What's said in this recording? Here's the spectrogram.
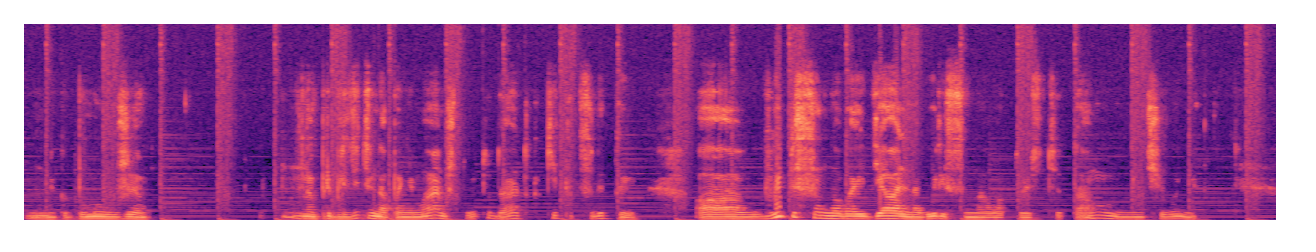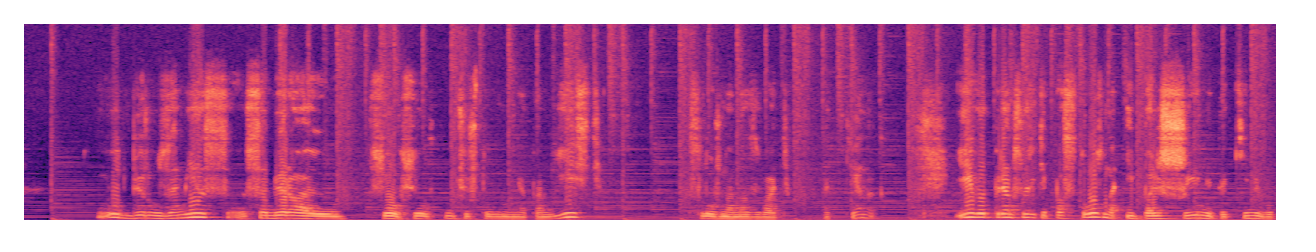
как бы мы уже приблизительно понимаем, что это, да, это какие-то цветы а выписанного, идеально вырисанного, то есть там ничего нет. Вот беру замес, собираю все, все в кучу, что у меня там есть. Сложно назвать оттенок. И вот прям, смотрите, пастозно и большими такими вот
